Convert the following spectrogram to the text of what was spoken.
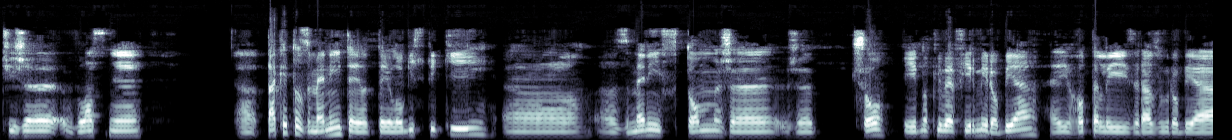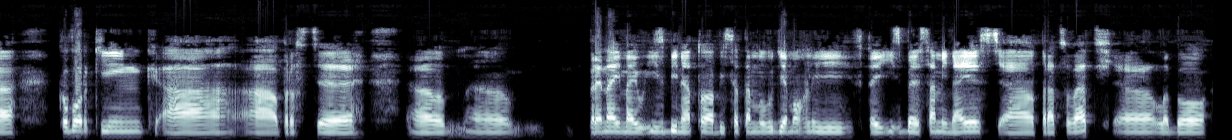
čiže vlastne takéto zmeny tej, tej logistiky, zmeny v tom, že, že čo tie jednotlivé firmy robia, hej, hotely zrazu robia coworking a, a proste prenajímajú izby na to, aby sa tam ľudia mohli v tej izbe sami najesť a pracovať, e, lebo,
